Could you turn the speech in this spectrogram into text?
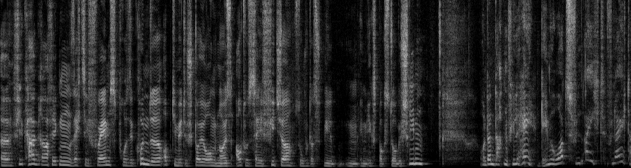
Äh, 4K-Grafiken, 60 Frames pro Sekunde, optimierte Steuerung, neues Autosave-Feature, so wird das Spiel im, im Xbox Store beschrieben. Und dann dachten viele, hey, Game Awards vielleicht, vielleicht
